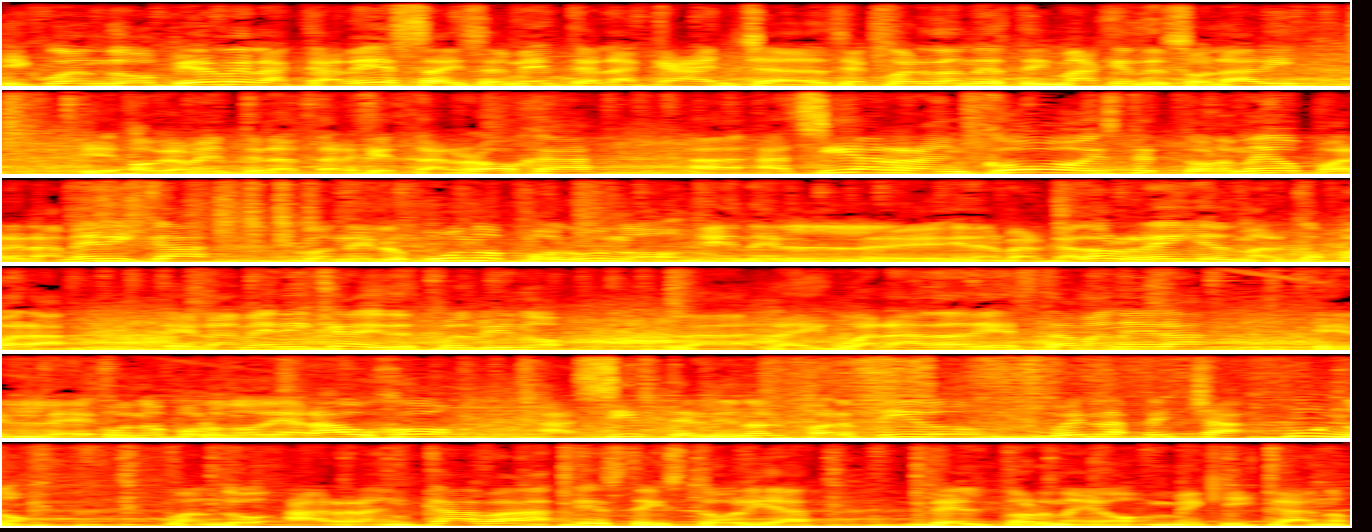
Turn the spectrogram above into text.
y cuando pierde la cabeza y se mete a la cancha, ¿se acuerdan de esta imagen de Solari? Y obviamente la tarjeta roja. A- así arrancó este torneo para el América con el uno por uno en el, eh, en el marcador. Reyes marcó para el América y después vino la, la igualada de esta manera, el eh, uno por uno de Araujo. Así terminó el partido. Fue en la fecha 1 cuando arrancaba esta historia del torneo mexicano.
